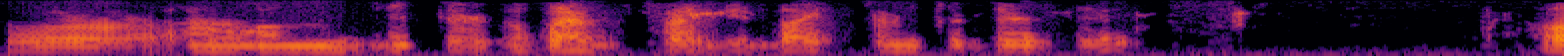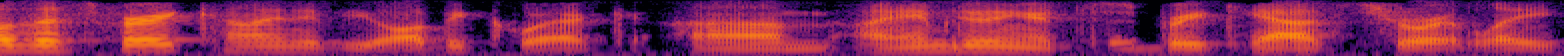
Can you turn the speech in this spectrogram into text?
or um, if there's a website you'd like them to visit. Oh, that's very kind of you. I'll be quick. Um, I am doing a Spreecast shortly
